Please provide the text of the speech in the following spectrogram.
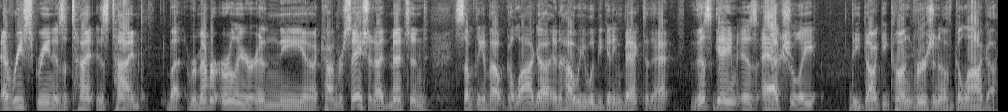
every screen is a time is timed. But remember earlier in the uh, conversation, I'd mentioned something about Galaga and how we would be getting back to that. This game is actually the Donkey Kong version of Galaga.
